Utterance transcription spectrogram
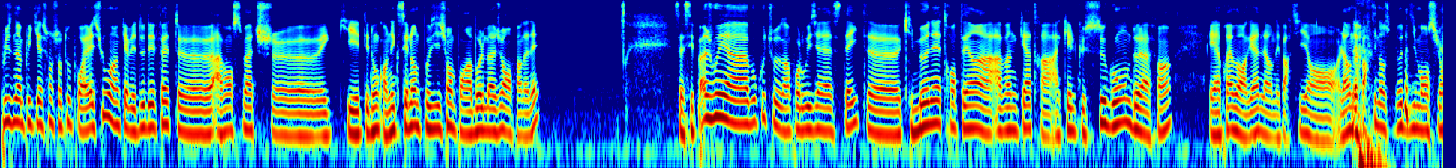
plus d'implication surtout pour LSU, hein, qui avait deux défaites euh, avant ce match euh, et qui était donc en excellente position pour un bowl majeur en fin d'année. Ça s'est pas joué à beaucoup de choses hein, pour Louisiana State, euh, qui menait 31 à, 24 à, quelques secondes de la fin. Et après Morgan, là on est parti en, là on est parti dans une autre dimension.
